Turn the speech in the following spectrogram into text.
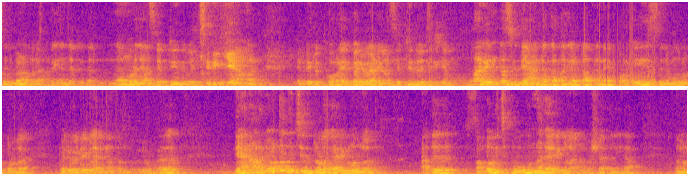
സിനിമയാണെന്ന് അറിയാൻ പറ്റില്ല എല്ലാം കൂടെ ഞാൻ സെറ്റ് ചെയ്ത് വെച്ചിരിക്കുകയാണ്. എന്റെ കയ്യിൽ കുറേ പരിപാടികൾ സെറ്റ് ചെയ്ത് വെച്ചിരിക്കുകയാണ്. വളരെ ഇൻട്രസ്റ്റ് ധ്യാന്റെ കഥ കേട്ടാൽ തന്നെ കുറേ സിനിമകൾക്കുള്ള പരിപാടികൾ അതിനകത്തുണ്ട്. ഒരു ഞാൻ അറിഞ്ഞുകൊണ്ടൊന്നും ചെയ്തിട്ടുള്ള കാര്യങ്ങളൊന്നുമല്ല. അത് സംഭവിച്ചു പോകുന്ന കാര്യങ്ങളാണ് പക്ഷെ അതെല്ലാം നമ്മൾ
